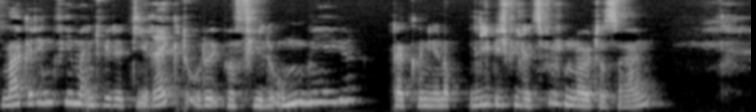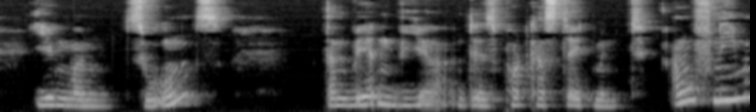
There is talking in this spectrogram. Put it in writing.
Marketingfirma entweder direkt oder über viele Umwege, da können ja noch beliebig viele Zwischenleute sein, irgendwann zu uns. Dann werden wir das Podcast-Statement aufnehmen,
